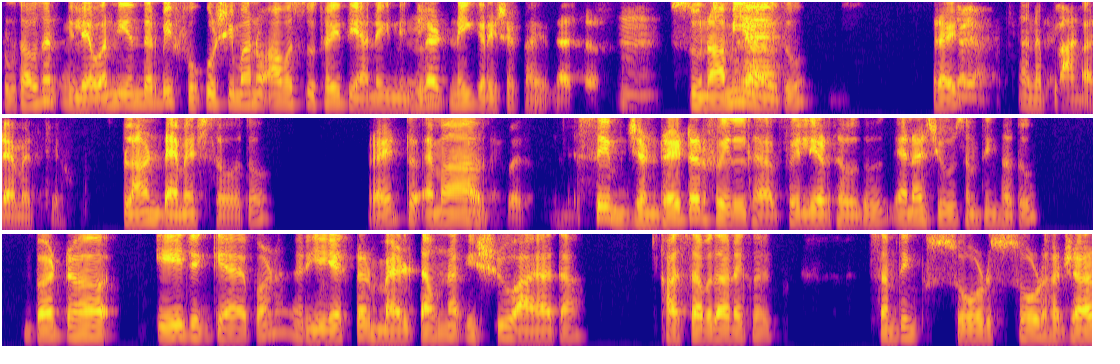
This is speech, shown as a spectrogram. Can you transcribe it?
two thousand ઇલેવનની અંદર બી ફુકુશીમાનો આ વસ્તુ થઈ હતી અને નિગ્લેક્ટ નહીં કરી શકાય. સુનામી આવ્યું હતું રાઈટ અને પ્લાન્ટ ડેમેજ થયો. પ્લાન્ટ ડેમેજ થયો હતો રાઈટ તો એમાં સેમ જનરેટર ફેલ ફેલિયર થયું હતું એના જેવું સમથિંગ હતું બટ એ જગ્યાએ પણ રિએક્ટર મેલ્ટડાઉનના ઇસ્યુ આવ્યા હતા. ખાસા બધા લાઈક સમથિંગ સોળ સોળ હજાર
